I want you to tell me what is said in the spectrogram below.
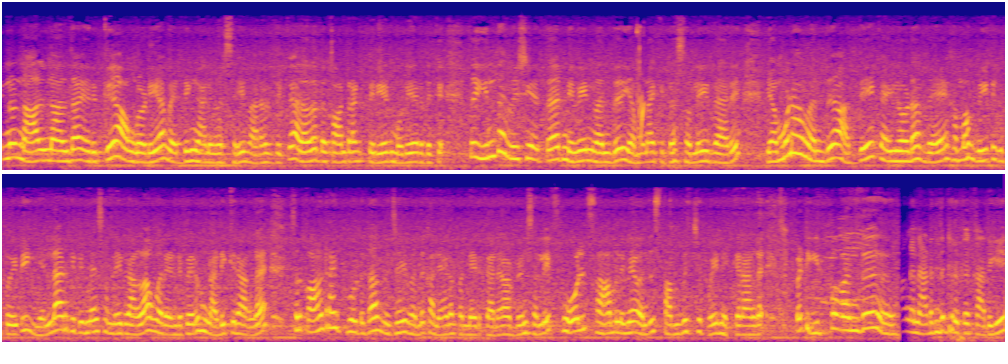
இன்னும் நாலு நாள் தான் இருக்குது அவங்களுடைய வெட்டிங் ஆனிவர்சரி வர்றதுக்கு. அதாவது அந்த கான்ட்ராக்ட் பீரியட் முடியறதுக்கு. ஸோ இந்த விஷயத்த நிவின் வந்து யமுனா கிட்ட சொல்லிடுறாரு. யமுனா வந்து அதே கையோட வேகமாக வீட்டுக்கு போயிட்டு எல்லாருக்கிட்டையுமே சொல்லிடுறாங்க. அவங்க ரெண்டு பேரும் நடிக்கிறாங்க. ஸோ கான்ட்ராக்ட் போட்டு தான் விஜய் வந்து கல்யாணம் பண்ணியிருக்காரு அப்படின்னு சொல்லி ஹோல் ஃபேமிலியுமே வந்து ஸ்தம்பிச்சு போய் நிற்கிறாங்க பட் இப்போ வந்து அங்கே நடந்துட்டு இருக்க கதையே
